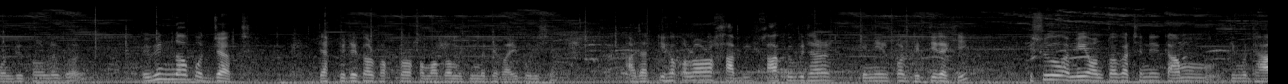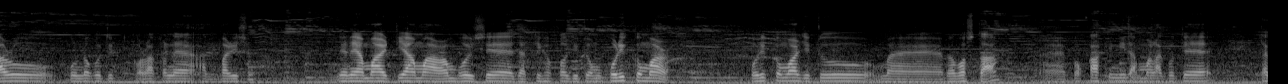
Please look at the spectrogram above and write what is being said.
মন্দিৰখনলৈ গৈ বিভিন্ন পৰ্যায়ত দেশ বিদেশৰ ভক্তৰ সমাগম ইতিমধ্যে বাঢ়ি পৰিছে। যাত্ৰীসকলৰ সা সুবিধাখিনিৰ ওপৰত ভিত্তি ৰাখি কিছু আমি অন্তৰ্গাঁথনিৰ কাম ইতিমধ্যে আৰু পূৰ্ণগতিত কৰাৰ কাৰণে আগবাঢ়িছোঁ। যেনে আমাৰ এতিয়া আমাৰ আৰম্ভ হৈছে যাত্ৰীসকল যিটো আমাৰ পৰিক্ৰমাৰ পৰিক্ৰমাৰ যিটো ব্যৱস্থা পকাখিনিত আমাৰ আগতে এটা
